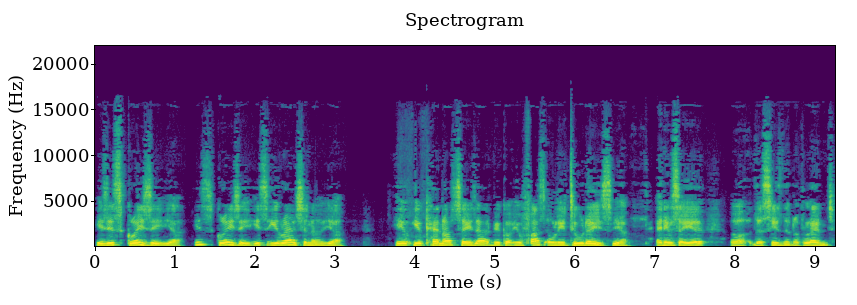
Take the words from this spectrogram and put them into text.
it is crazy, yeah. It's crazy. It's irrational, yeah. You you cannot say that because you fast only two days, yeah, and you say uh, the season of Lent.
